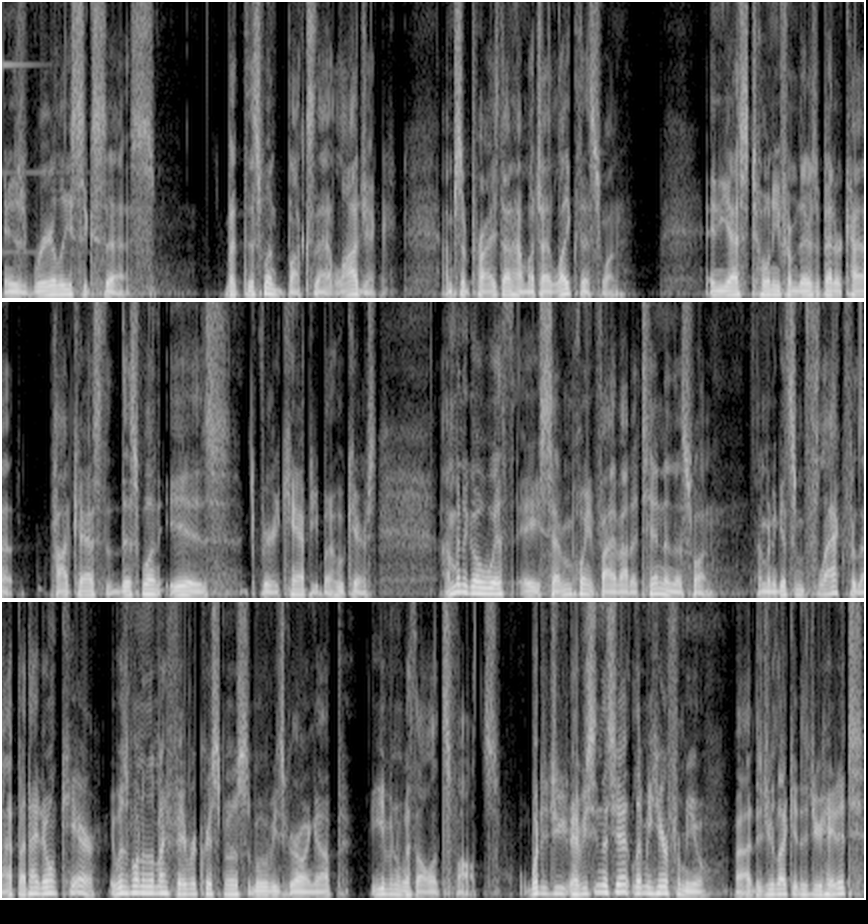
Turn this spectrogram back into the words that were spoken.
is rarely success. But this one bucks that logic. I'm surprised on how much I like this one. And yes, Tony from There's a Better Co- podcast, this one is very campy, but who cares? I'm going to go with a 7.5 out of 10 in this one. I'm going to get some flack for that, but I don't care. It was one of my favorite Christmas movies growing up, even with all its faults. What did you have you seen this yet? Let me hear from you. Uh, did you like it? Did you hate it?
